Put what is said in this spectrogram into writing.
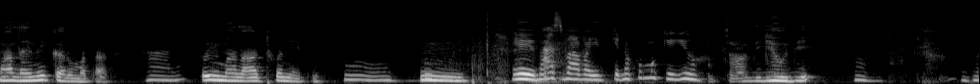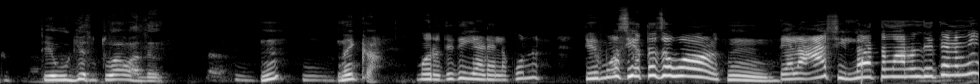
मला नाही करमत अगं. हा ना तुही मला आठवण येते हम्म. हम्म. ए बास बाबा इतके नको मग के घेऊ दे घेऊ दे हम्म. ते उगेच तू आलं? हम्म. नाही का मरू दे ते येड्याला कोण? ते मस येत जवळ. हम्म. त्याला अशी लात मारून देते ना मी.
